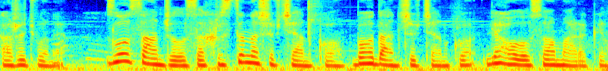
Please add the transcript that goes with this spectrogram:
кажуть вони. З Лос-Анджелеса Христина Шевченко, Богдан Шевченко для Голосу Америки.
